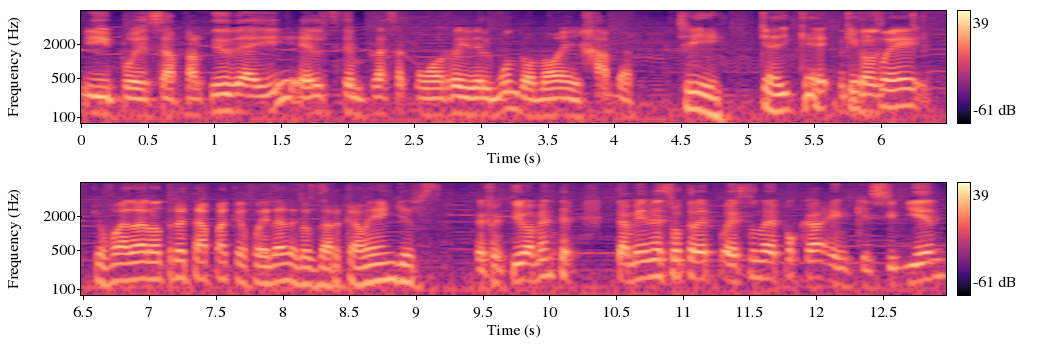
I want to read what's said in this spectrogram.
y pues a partir de ahí él se emplaza como rey del mundo, ¿no? En Hammer. Sí, que, que, que Entonces- fue, que fue a dar otra etapa que fue la de los Dark Avengers. Efectivamente, también es otra es una época en que si bien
